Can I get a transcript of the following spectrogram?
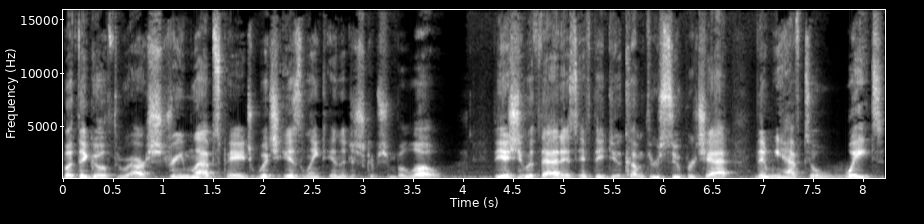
but they go through our Streamlabs page, which is linked in the description below. The issue with that is if they do come through Super Chat, then we have to wait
